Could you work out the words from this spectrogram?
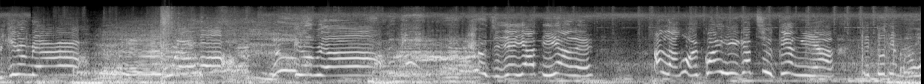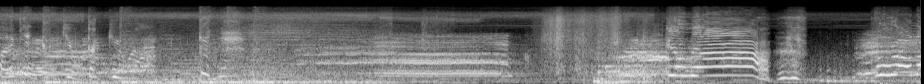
救命啊！有人吗？救命啊！有一只野猪啊咧！啊，人会关去到树顶去啊！你拄着麻烦，你紧救甲救啦！紧！救命啊！有人吗？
